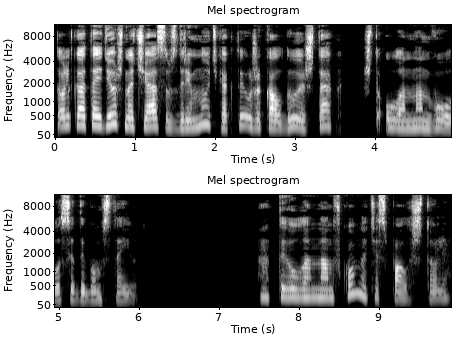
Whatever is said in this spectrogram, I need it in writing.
Только отойдешь на час вздремнуть, как ты уже колдуешь так, что у Ланнан волосы дыбом встают. А ты у Ланнан в комнате спал, что ли?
